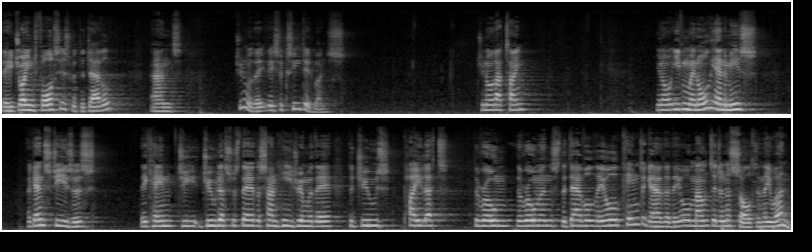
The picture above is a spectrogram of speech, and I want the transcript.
they joined forces with the devil, and do you know they, they succeeded once? Do you know that time? You know, even when all the enemies against Jesus, they came, G- Judas was there, the Sanhedrin were there, the Jews, Pilate, the Rome, the Romans, the devil, they all came together, they all mounted an assault, and they won.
